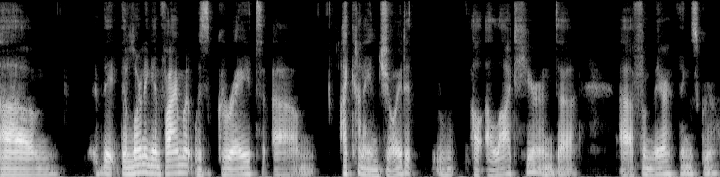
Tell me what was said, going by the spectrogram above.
um, the the learning environment was great. Um, I kind of enjoyed it a, a lot here, and uh, uh, from there things grew.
